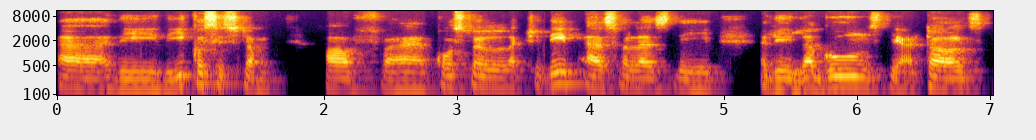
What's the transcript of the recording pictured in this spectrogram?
uh, the, the ecosystem of uh, coastal Lakshadweep as well as the the lagoons, the atolls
